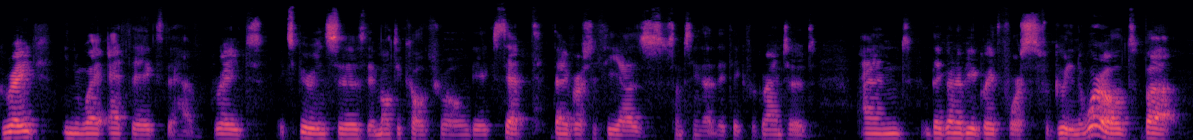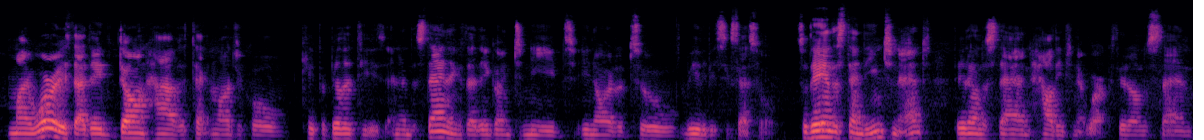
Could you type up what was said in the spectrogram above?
great in a way ethics. They have great experiences. They're multicultural. They accept diversity as something that they take for granted, and they're going to be a great force for good in the world. But my worry is that they don't have the technological capabilities and understandings that they're going to need in order to really be successful. So they understand the internet, they don't understand how the internet works, they don't understand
